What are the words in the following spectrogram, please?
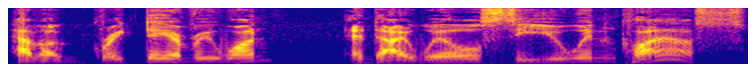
have a great day, everyone. And I will see you in class.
